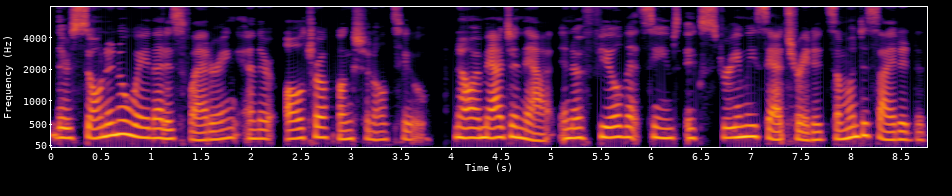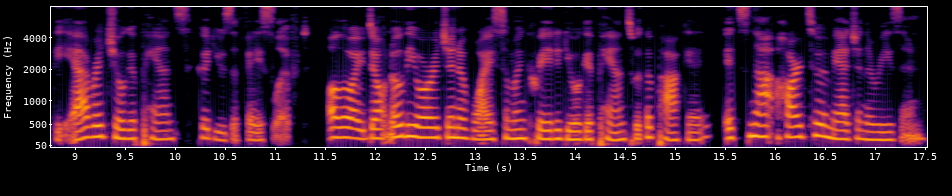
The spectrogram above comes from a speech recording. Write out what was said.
They're sewn in a way that is flattering and they're ultra functional too. Now imagine that in a field that seems extremely saturated, someone decided that the average yoga pants could use a facelift. Although I don't know the origin of why someone created yoga pants with a pocket, it's not hard to imagine the reason.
